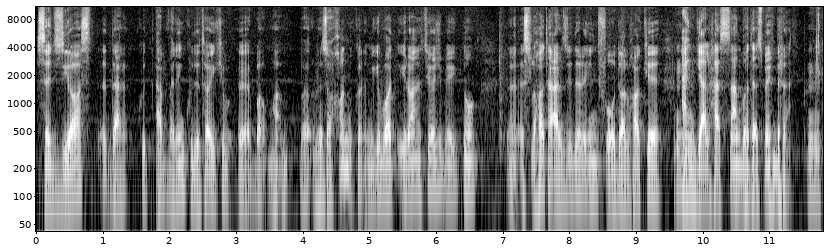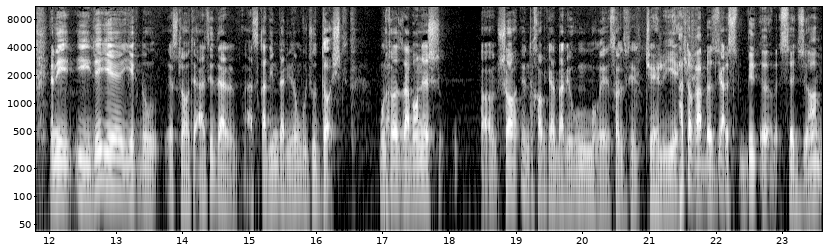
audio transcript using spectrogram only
سجزیاست در اولین کودتایی که با رضاخان می‌کنه. میگه باید ایران احتیاج به یک نوع اصلاحات ارزی داره. این فودال ها که انگل هستن باید از بین برن. یعنی ایده یک نوع اصلاحات ارزی در از قدیم در ایران وجود داشت. منتها زبانش شاه انتخاب کرد برای اون موقع سال 41 حتی قبل از سجزیان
